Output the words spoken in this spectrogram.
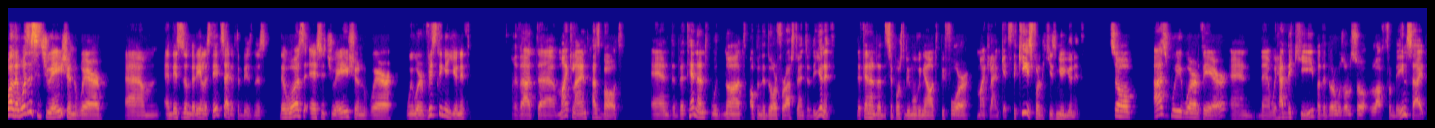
well, there was a situation where, um, and this is on the real estate side of the business, there was a situation where we were visiting a unit that uh, my client has bought, and the tenant would not open the door for us to enter the unit. The tenant that is supposed to be moving out before my client gets the keys for his new unit. So as we were there and then we had the key, but the door was also locked from the inside,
